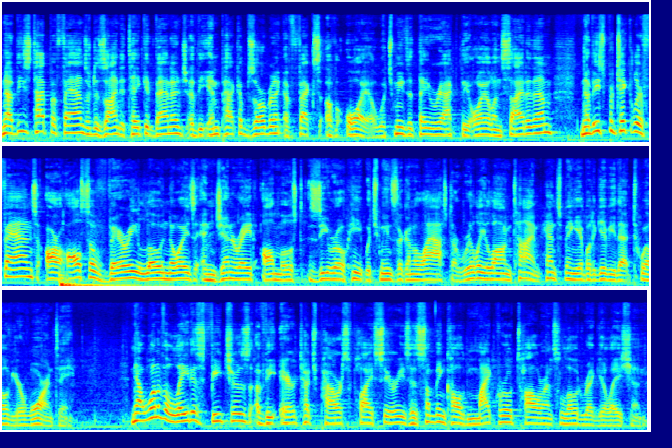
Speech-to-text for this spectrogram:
Now these type of fans are designed to take advantage of the impact absorbent effects of oil, which means that they react to the oil inside of them. Now these particular fans are also very low noise and generate almost zero heat, which means they're gonna last a really long time, hence being able to give you that 12 year warranty. Now, one of the latest features of the AirTouch power supply series is something called micro tolerance load regulation.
